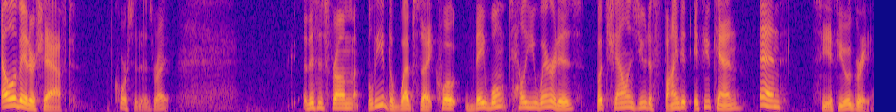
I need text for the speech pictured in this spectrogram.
Elevator shaft. Of course it is, right? This is from, I believe, the website. Quote, they won't tell you where it is, but challenge you to find it if you can and see if you agree.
